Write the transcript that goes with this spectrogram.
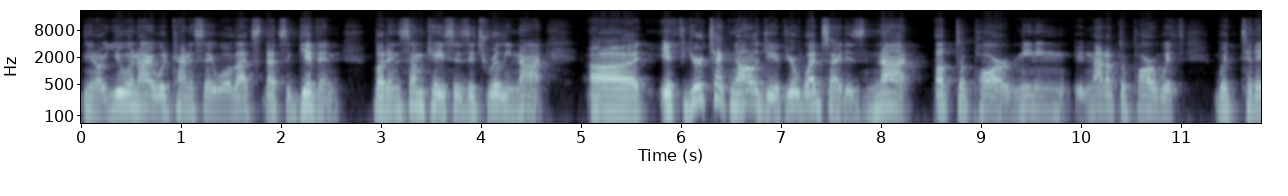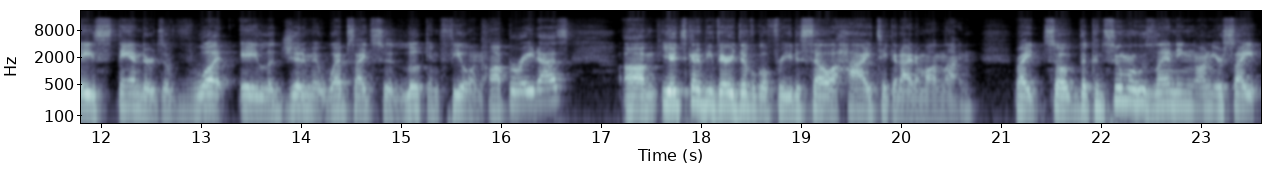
you know, you and I would kind of say, well, that's that's a given, but in some cases, it's really not. Uh, if your technology, if your website is not up to par, meaning not up to par with with today's standards of what a legitimate website should look and feel and operate as, um, it's going to be very difficult for you to sell a high ticket item online, right? So the consumer who's landing on your site,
